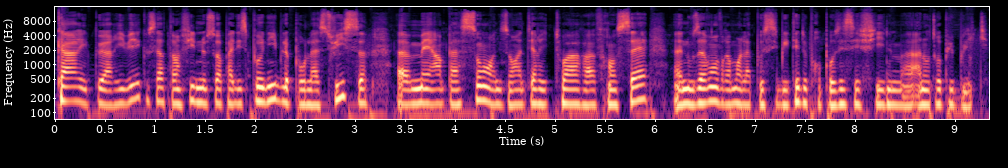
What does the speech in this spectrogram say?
car il peut arriver que certains films ne soient pas disponibles pour la Suisse, euh, mais en passant, en disant un territoire euh, français, nous avons vraiment la possibilité de proposer ces films à notre public.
